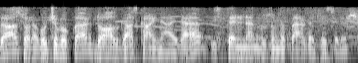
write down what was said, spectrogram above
Daha sonra bu çubuklar doğal gaz kaynağıyla istenilen uzunluklarda kesilir.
